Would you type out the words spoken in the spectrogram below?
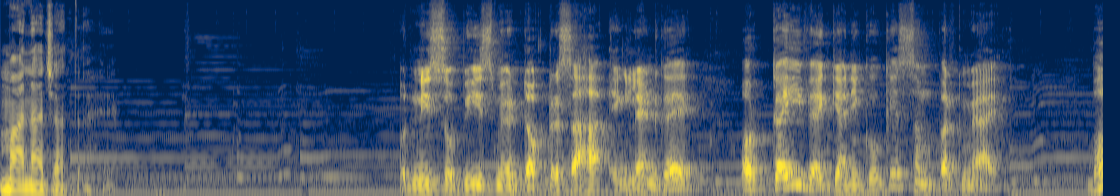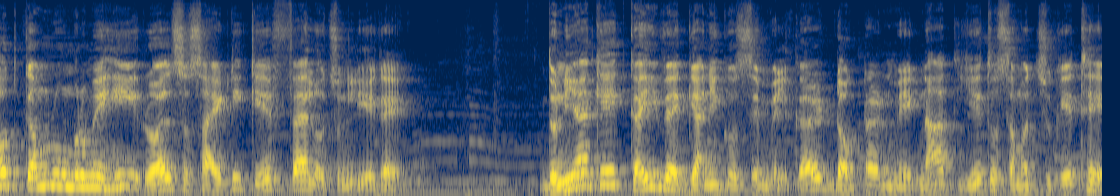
माना जाता है। 1920 में डॉक्टर साहा इंग्लैंड गए और कई वैज्ञानिकों के संपर्क में आए। बहुत कम उम्र में ही रॉयल सोसाइटी के फेलो चुन लिए गए। दुनिया के कई वैज्ञानिकों से मिलकर डॉक्टर मेघनाथ ये तो समझ चुके थे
